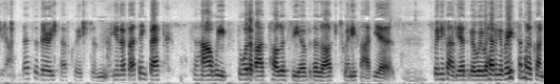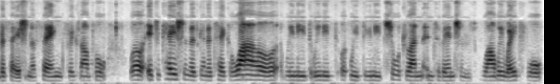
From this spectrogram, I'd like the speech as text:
yeah, that's a very tough question. You know, if I think back to how we've thought about policy over the last 25 years. Mm. 25 years ago, we were having a very similar conversation of saying, for example, well, education is going to take a while. We need, we need, we do need short-run interventions while we wait for,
